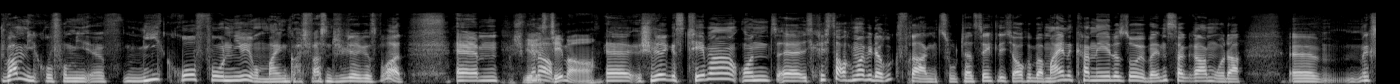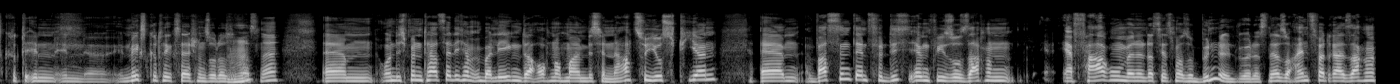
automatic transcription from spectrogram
Drum-Mikrofonie, äh, Mikrofonierung, mein Gott, was ein schwieriges Wort. Ähm, Schwieriges Thema auch. Äh, schwieriges Thema und äh, ich kriege da auch immer wieder Rückfragen zu, tatsächlich auch über meine Kanäle, so über Instagram oder äh, in, in, äh, in Mixkritik-Sessions oder sowas. Ne? Ähm, und ich bin tatsächlich am Überlegen, da auch nochmal ein bisschen nachzujustieren. Ähm, was sind denn für dich irgendwie so Sachen, Erfahrungen, wenn du das jetzt mal so bündeln würdest, ne? So ein, zwei, drei Sachen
